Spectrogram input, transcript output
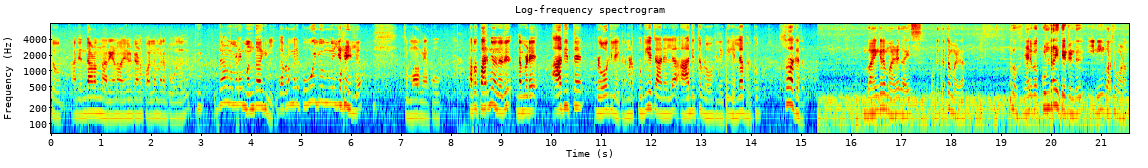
സോ അതെന്താണെന്ന് അറിയണം. അതിനുവേണ്ടിയാണ് കൊല്ലം വരെ പോകുന്നത്. ഇത് ഇതാണ് നമ്മുടെ മന്ദാകിനി. ഇത് അവിടം വരെ പോയില്ലോ എന്ന് എനിക്കറിയില്ല. ചുമ്മാ പറഞ്ഞാൽ പോകും അപ്പോൾ പറഞ്ഞു വന്നത് നമ്മുടെ ആദ്യത്തെ വ്ളോഗിലേക്ക് നമ്മുടെ പുതിയ ചാനലിലെ ആദ്യത്തെ വ്ളോഗിലേക്ക് എല്ലാവർക്കും സ്വാഗതം. ഭയങ്കര മഴ ഗൈസ് ഒടുക്കത്തെ മഴ. ഞാനിപ്പോൾ കുണ്ടറ എത്തിയിട്ടുണ്ട്. ഇനിയും കുറച്ച് പോകണം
